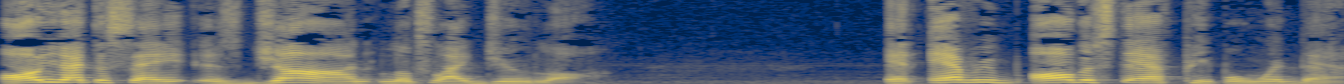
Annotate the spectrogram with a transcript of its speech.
All you have to say is, John looks like Jude Law. And every, all the staff people went down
